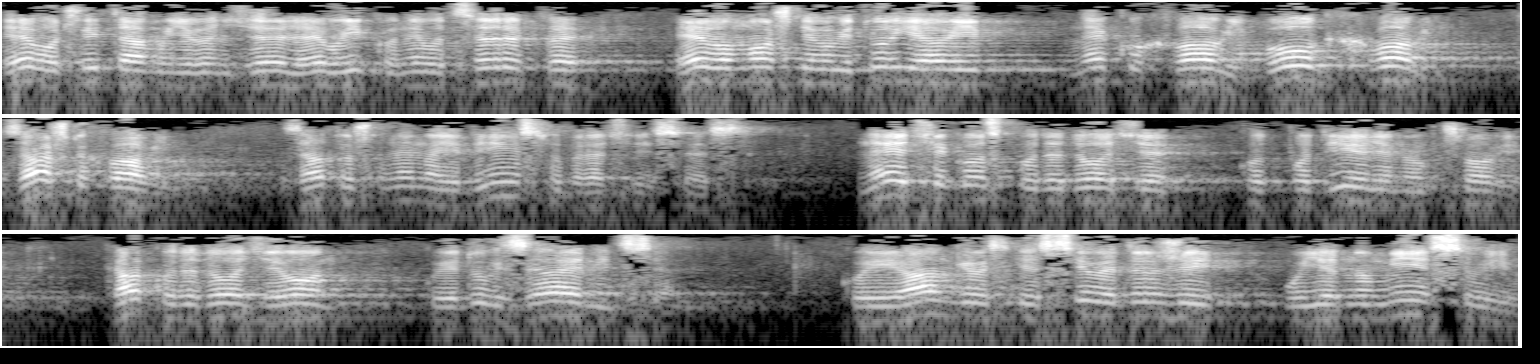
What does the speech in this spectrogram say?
Evo čitamo evanđelje, evo ikon, evo crkve, evo možete u liturgiji, ali neko hvali, Bog hvali. Zašto hvali? Zato što nema jedinstva, braći i sestre. Neće gospod da dođe kod podijeljenog čovjeka. Kako da dođe on koji je duh zajednice, koji angelske sile drži u jednomisliju,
